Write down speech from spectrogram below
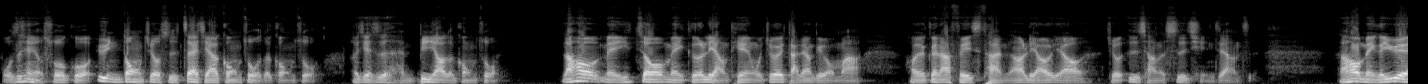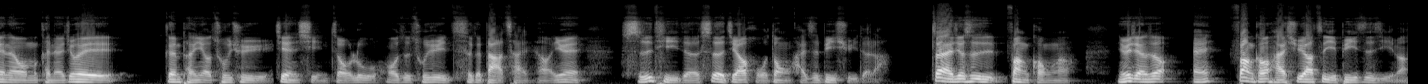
我之前有说过，运动就是在家工作的工作，而且是很必要的工作。然后每一周每隔两天，我就会打电话给我妈。我就跟她 FaceTime，然后聊一聊就日常的事情这样子。然后每个月呢，我们可能就会跟朋友出去健行、走路，或者出去吃个大餐啊。因为实体的社交活动还是必须的啦。再来就是放空啊。你会觉得说，诶，放空还需要自己逼自己吗？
